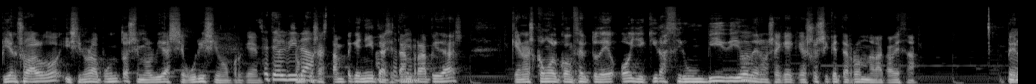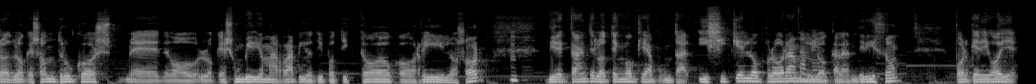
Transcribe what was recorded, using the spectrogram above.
pienso algo y si no lo apunto, se me olvida segurísimo. Porque Se te olvida. son cosas tan pequeñitas A y tan rápidas que no es como el concepto de, oye, quiero hacer un vídeo de no sé qué, que eso sí que te ronda la cabeza. Pero lo que son trucos, eh, o lo que es un vídeo más rápido, tipo TikTok o Reel o Short, Mm. directamente lo tengo que apuntar. Y sí que lo programo y lo calendarizo porque digo, oye,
